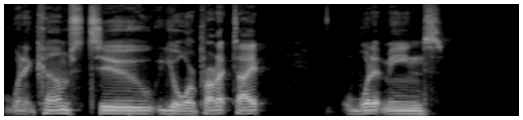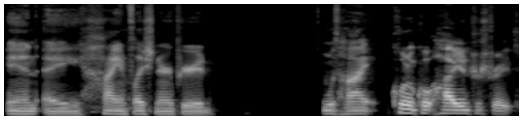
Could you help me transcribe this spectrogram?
when it comes to your product type, what it means in a high inflationary period with high quote unquote high interest rates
